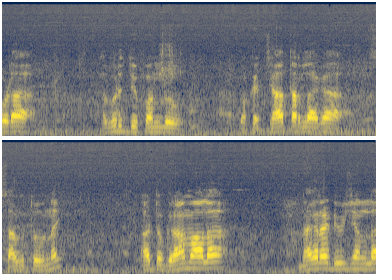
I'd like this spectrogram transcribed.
కూడా అభివృద్ధి పనులు ఒక జాతరలాగా సాగుతూ ఉన్నాయి. అటు గ్రామాల నగర డివిజన్ల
